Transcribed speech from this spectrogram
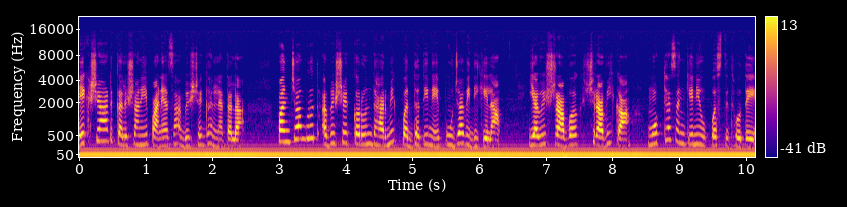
एकशे आठ कलशाने पाण्याचा अभिषेक घालण्यात आला. पंचामृत अभिषेक करून धार्मिक पद्धतीने पूजा विधी केला. यावेळी श्रावक श्राविका मोठ्या संख्येने उपस्थित होते.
